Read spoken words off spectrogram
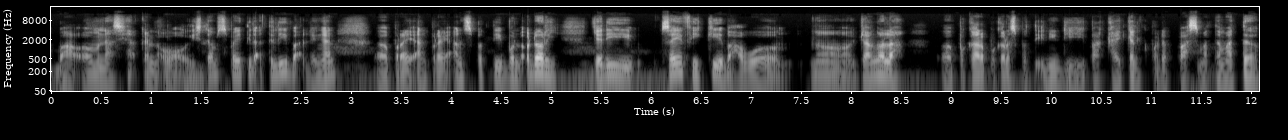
uh, menasihatkan orang Islam supaya tidak terlibat dengan uh, perayaan-perayaan seperti Bon Odori. Jadi saya fikir bahawa uh, janganlah uh, perkara-perkara seperti ini dipakaikan kepada PAS mata-mata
